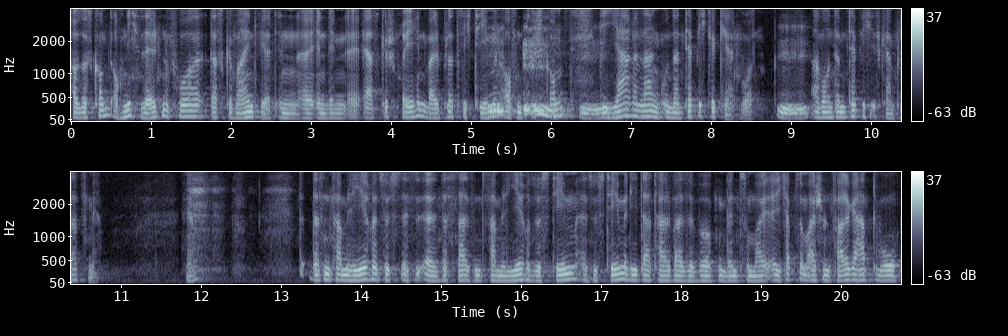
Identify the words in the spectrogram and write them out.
Also es kommt auch nicht selten vor, dass geweint wird in, äh, in den äh, Erstgesprächen, weil plötzlich Themen auf den Tisch kommen, mhm. die jahrelang unter den Teppich gekehrt wurden. Mhm. Aber unter dem Teppich ist kein Platz mehr. Ja? Das sind familiäre, äh, das sind familiäre System, Systeme, die da teilweise wirken. Wenn zum Beispiel, ich habe zum Beispiel einen Fall gehabt, wo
